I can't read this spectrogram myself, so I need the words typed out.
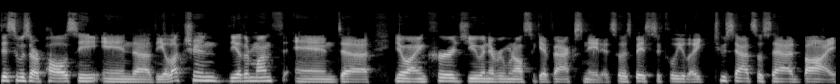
"This was our policy in uh, the election the other month, and uh, you know I encourage you and everyone else to get vaccinated." So it's basically like too sad, so sad. Bye.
